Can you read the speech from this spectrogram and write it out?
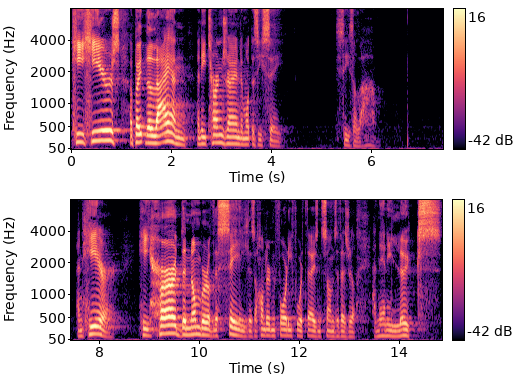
he hears about the lion, and he turns around, and what does he see? He sees a lamb. And here, he heard the number of the sealed as 144,000 sons of Israel. And then he looks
